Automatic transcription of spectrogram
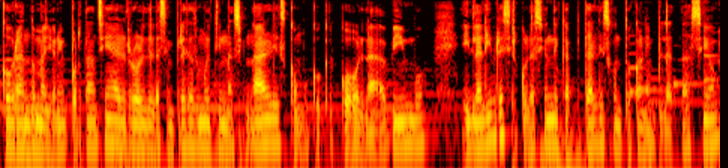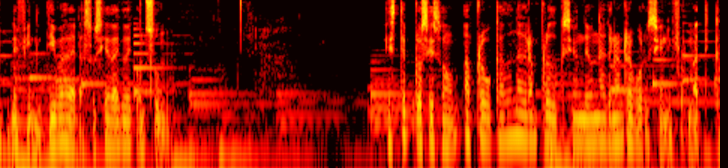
cobrando mayor importancia el rol de las empresas multinacionales como Coca-Cola, Bimbo y la libre circulación de capitales junto con la implantación definitiva de la sociedad de consumo. Este proceso ha provocado una gran producción de una gran revolución informática,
